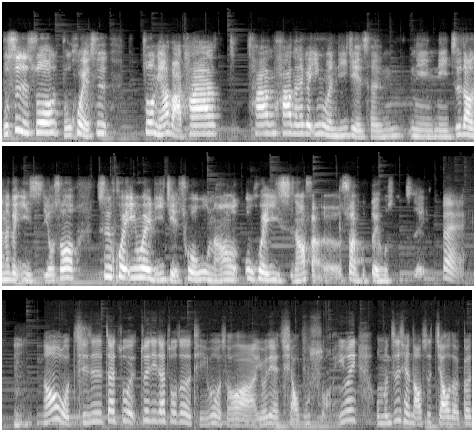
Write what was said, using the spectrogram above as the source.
不是说不会，是说你要把它他他的那个英文理解成你你知道的那个意思，有时候是会因为理解错误，然后误会意思，然后反而算不对或什么之类的。对，嗯。然后我其实，在做最近在做这个题目的时候啊，有点小不爽，因为我们之前老师教的跟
